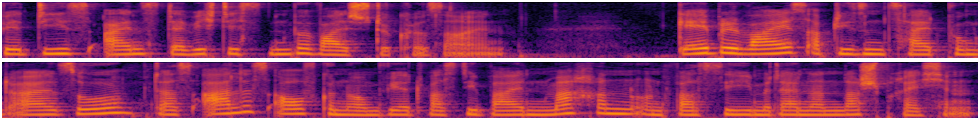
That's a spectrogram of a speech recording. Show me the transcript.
wird dies eins der wichtigsten Beweisstücke sein. Gable weiß ab diesem Zeitpunkt also, dass alles aufgenommen wird, was die beiden machen und was sie miteinander sprechen.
